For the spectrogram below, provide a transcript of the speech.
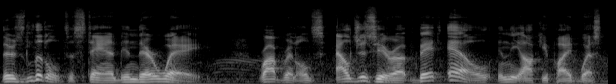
there's little to stand in their way. Rob Reynolds, Al Jazeera, Beit El in the occupied West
